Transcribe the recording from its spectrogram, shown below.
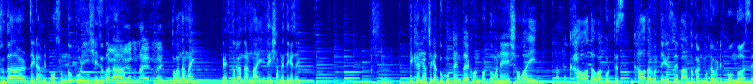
জুতার যেটা আমি পছন্দ করি সেই জুতাটা দোকানদার নাই গাইজ দোকানদার নাই দেখি সামনের দিকে যাই। এখানে হচ্ছে গিয়ে দুপুর টাইম তো এখন বর্তমানে সবাই খাওয়া দাওয়া করতেছে। খাওয়া দাওয়া করতে গেছে বা দোকান মোটামুটি বন্ধ আছে।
